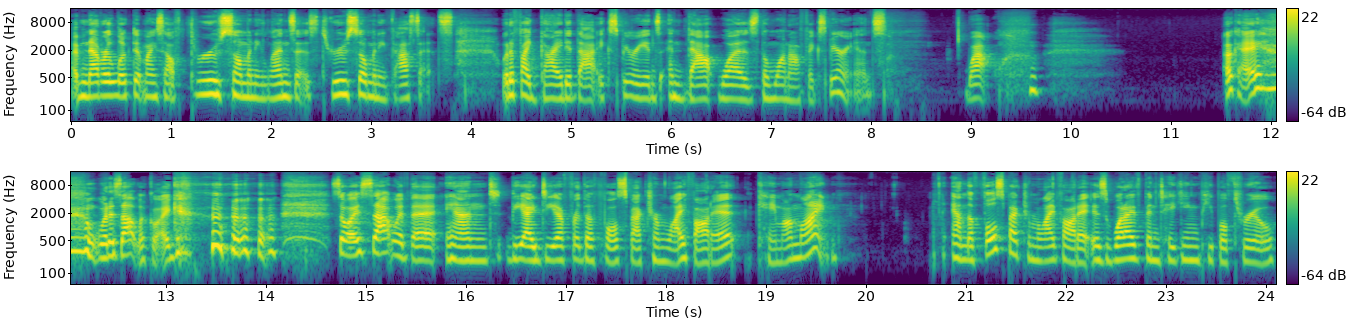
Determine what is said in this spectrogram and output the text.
I've never looked at myself through so many lenses, through so many facets. What if I guided that experience and that was the one off experience? Wow. okay, what does that look like? so I sat with it, and the idea for the full spectrum life audit came online. And the full spectrum life audit is what I've been taking people through.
